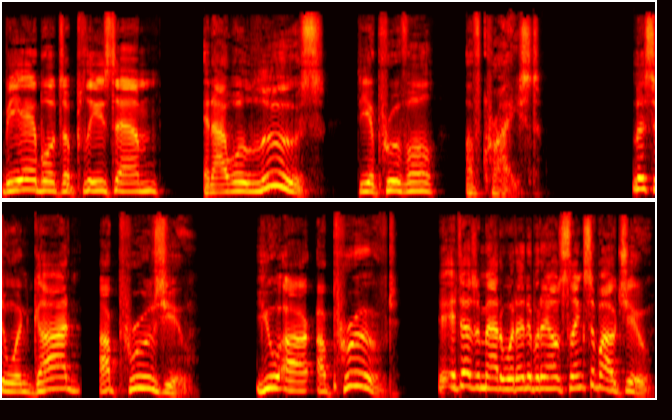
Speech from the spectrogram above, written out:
be able to please them, and I will lose the approval of Christ. Listen, when God approves you, you are approved. It doesn't matter what anybody else thinks about you.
